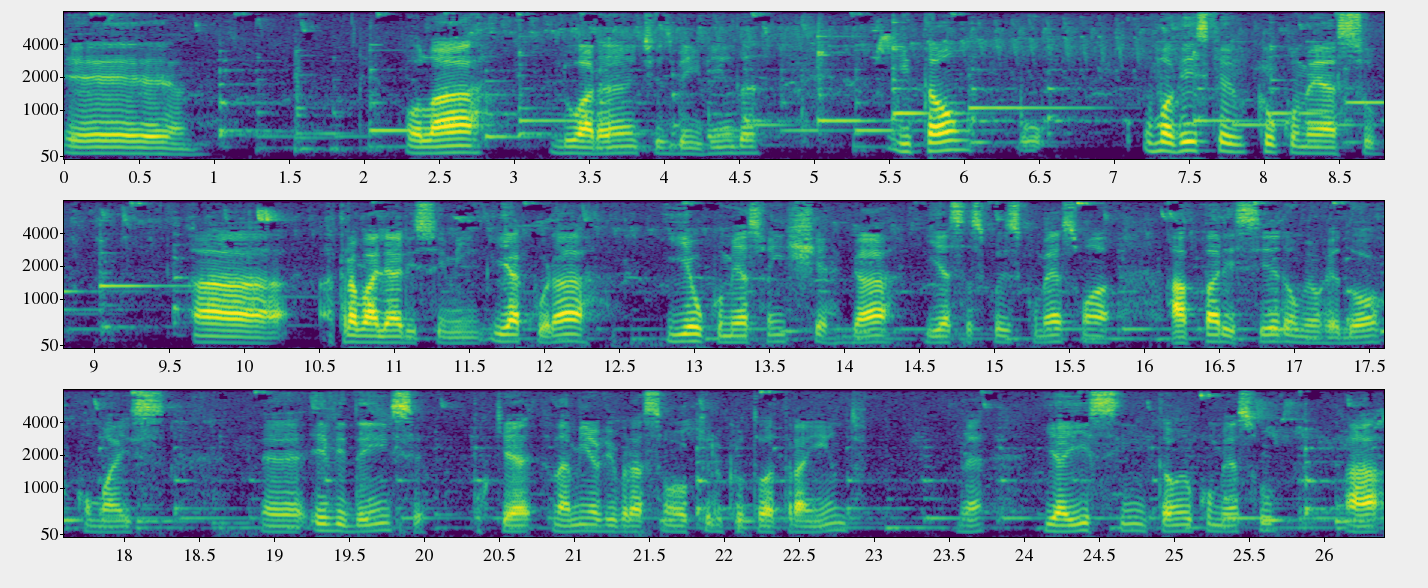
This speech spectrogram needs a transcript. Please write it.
É... Olá, Luarantes, bem-vinda. Então, uma vez que eu, que eu começo a, a, trabalhar isso em mim e a curar, e eu começo a enxergar, e essas coisas começam a, a aparecer ao meu redor com mais é, evidência, porque é, na minha vibração é aquilo que eu estou atraindo, né? E aí sim, então eu começo a,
